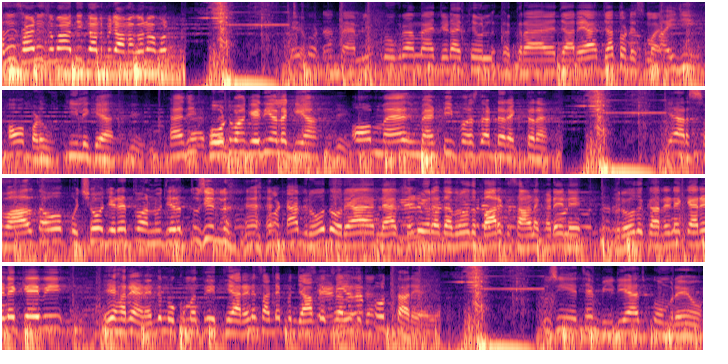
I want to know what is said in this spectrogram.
ਅਸੀਂ ਸੈਣੀ ਸਮਾਜ ਦੀ ਗੱਲ ਪਜਾਵਾਂਗੇ ਉਹਨਾਂ ਕੋਲ। ਇਹ ਤੁਹਾਡਾ ਫੈਮਿਲੀ ਪ੍ਰੋਗਰਾਮ ਹੈ ਜਿਹੜਾ ਇੱਥੇ ਉਲ- ਕਰਾਇਆ ਜਾ ਰਿਹਾ ਜਾਂ ਤੁਹਾਡੇ ਸਮਾਜ? ਭਾਈ ਜੀ ਆਓ ਪੜੋ ਕੀ ਲਿਖਿਆ? ਹੈ ਜੀ? ਫੋਟੋਆਂ ਕਿਹਦੀਆਂ ਲੱਗੀਆਂ? ਉਹ ਮੈਂ ਮੈਂਟੀ ਫਰਸਟ ਦਾ ਡਾਇਰੈਕਟਰ ਹਾਂ। ਯਾਰ ਸਵਾਲ ਤਾਂ ਉਹ ਪੁੱਛੋ ਜਿਹੜੇ ਤੁਹਾਨੂੰ ਜਿਹੜੇ ਤੁਸੀਂ ਤੁਹਾਡਾ ਵਿਰੋਧ ਹੋ ਰਿਹਾ ਹੈ ਨੈਬ ਸਿੰਘ ਹੋਰਾਂ ਦਾ ਵਿਰੋਧ ਬਾਹਰ ਕਿਸਾਨ ਖੜੇ ਨੇ ਵਿਰੋਧ ਕਰ ਰਹੇ ਨੇ ਕਹਿ ਰਹੇ ਨੇ ਕਿ ਵੀ ਇਹ ਹਰਿਆਣੇ ਦੇ ਮੁੱਖ ਮੰਤਰੀ ਇੱਥੇ ਆ ਰਹੇ ਨੇ ਸਾਡੇ ਪੰਜਾਬ ਦੇ ਕਿਸਾਨਾਂ ਦੇ ਪੁੱਤ ਆ ਰਿਹਾ ਯਾਰ ਤੁਸੀਂ ਇੱਥੇ ਮੀਡੀਆ 'ਚ ਘੁੰਮ ਰਹੇ ਹੋ।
